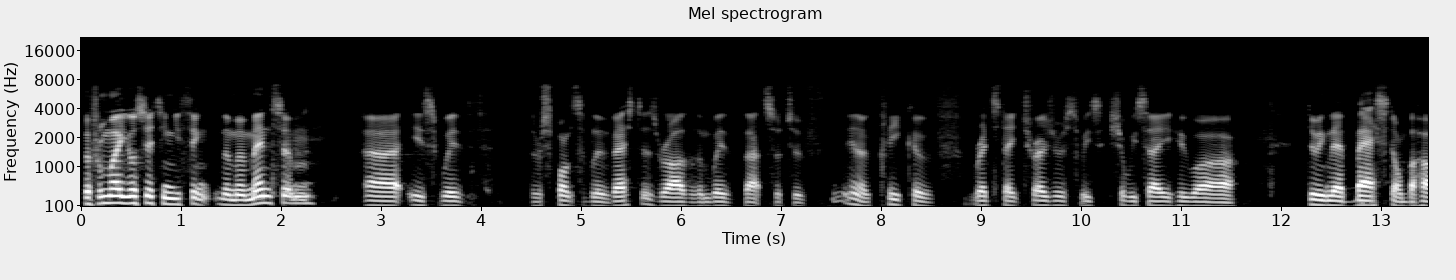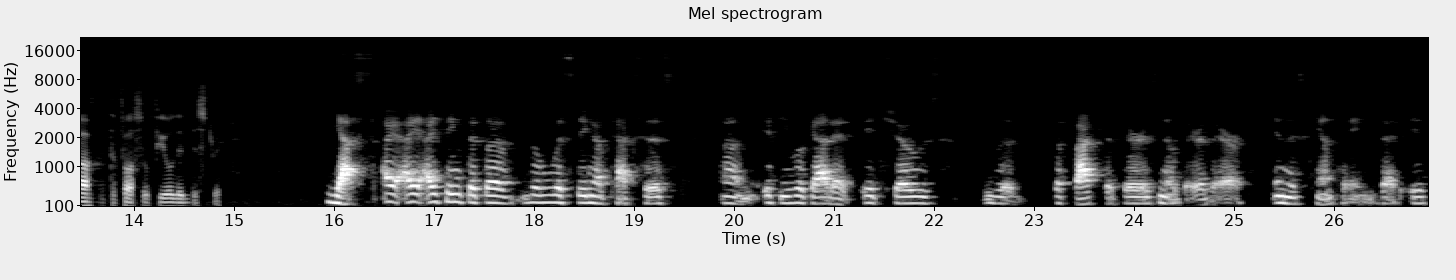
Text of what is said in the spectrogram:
But from where you're sitting, you think the momentum uh, is with the responsible investors rather than with that sort of you know clique of red state treasurers, shall we say, who are doing their best on behalf of the fossil fuel industry. Yes, I, I, I think that the the listing of Texas, um, if you look at it, it shows the the fact that there is no there there in this campaign. That it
